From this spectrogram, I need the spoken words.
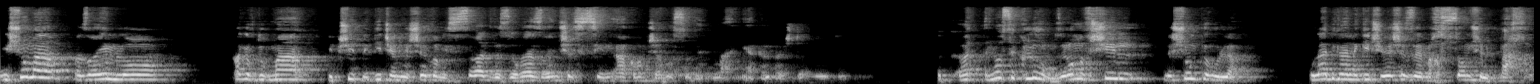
ומשום מה הזרעים לא... אגב, דוגמה טיפשית, נגיד שאני יושב במשרד וזורע זרעים של שנאה, כל פעם שאני עושה, מה, אני הכלבה שאתה אני לא עושה כלום, זה לא מבשיל לשום פעולה. אולי בגלל נגיד שיש איזה מחסום של פחד.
